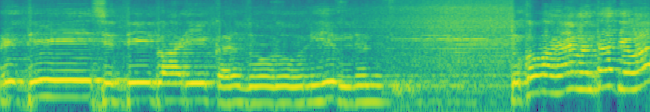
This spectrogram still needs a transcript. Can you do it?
रिद्धी सिद्धी द्वारी कर जोडून विनंती. तुकोबा म्हणता तेव्हा?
